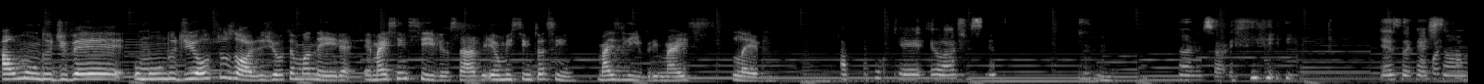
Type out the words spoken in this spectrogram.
ao mundo, de ver o mundo de outros olhos, de outra maneira, é mais sensível, sabe? Eu me sinto assim, mais livre, mais leve. Até porque eu acho assim. I'm sorry. Essa questão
